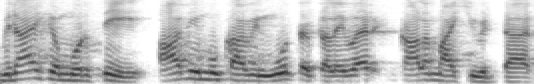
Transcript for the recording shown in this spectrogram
விநாயகமூர்த்தி அதிமுகவின் மூத்த தலைவர் காலமாகிவிட்டார்.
